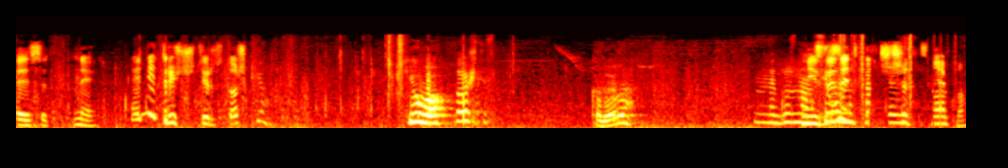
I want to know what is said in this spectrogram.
10, не, едни 30-40 точки. Кюба. Той ще... Къде бе? Не го знам. Не излизай така, че ще те снайпна.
